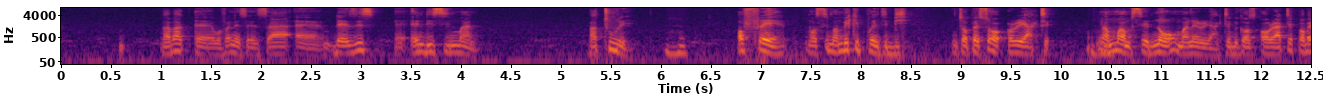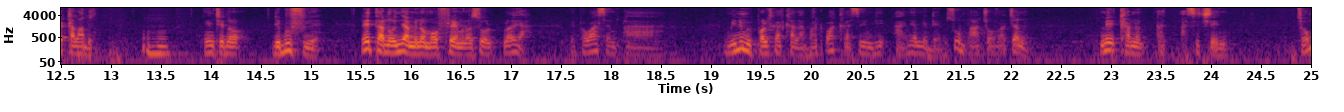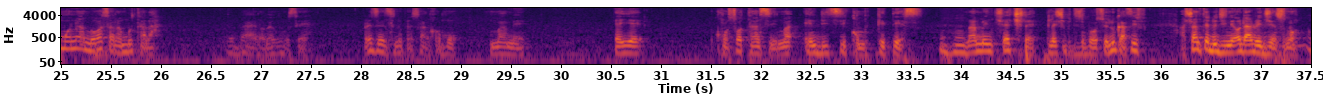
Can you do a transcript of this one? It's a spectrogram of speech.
baba ɛɛ eh, wɔfɛ ne sɛ nsa ɛɛ eh, there is this ɛɛ eh, NDC man Bature mhm. ɔfrɛ yɛ na ɔsi ma make point bi nti ɔpɛ sɛ ɔreact mhm. na mam sɛ no ɔma no react because ɔreact pɛ ɔbɛ kala bi mhm. nti no de bu fuyɛ later na onya mi na ɔmɔ frɛ mi na ɔsɛ lawyer mepɛ wasɛm paa Menim me political colour but waka asɛm bi anyɛ me dɛ so mpakyɛw fa kyɛ me. Meka no asekyerɛ ni. Nti ɔmo na me wɔ sana Murtala me baeɛ no ɔbɛhu sɛ president no pɛ sɛ anka ɔmo ma me bɛyɛ consultancy ma NDC communicators na me nkyerɛkyerɛ leadership decision because it look as if Ashanti region ne other regions no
